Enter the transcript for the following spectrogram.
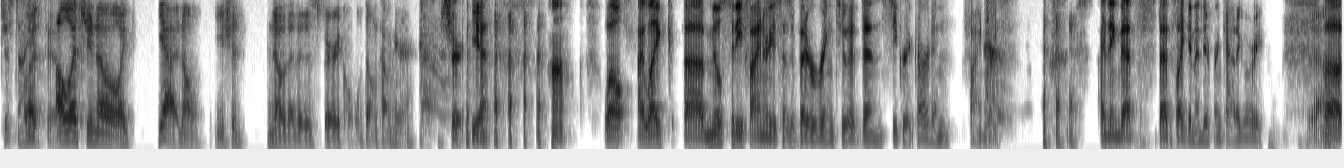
Just not but used to it. I'll let you know, like, yeah, no, you should know that it is very cold. Don't come here. sure. Yeah. Huh. Well, I like uh, Mill City Fineries has a better ring to it than Secret Garden Fineries. I think that's that's like in a different category. Yeah. Uh,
